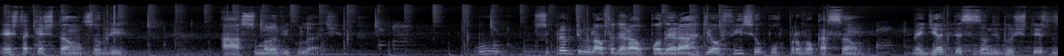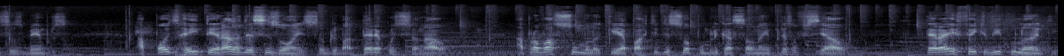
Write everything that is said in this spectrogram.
esta questão sobre a súmula vinculante. O Supremo Tribunal Federal poderá, de ofício ou por provocação, mediante decisão de dois terços dos seus membros, após reiteradas decisões sobre matéria constitucional, aprovar súmula que, a partir de sua publicação na imprensa oficial, terá efeito vinculante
